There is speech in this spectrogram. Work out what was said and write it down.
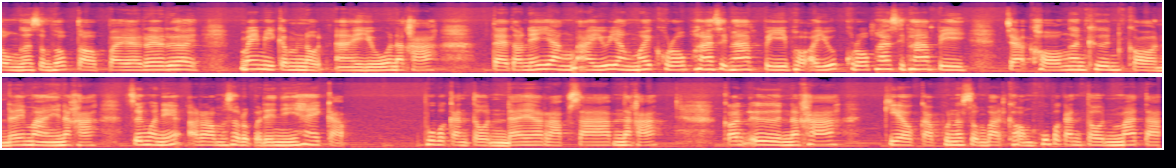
ส่งเงินสมทบต่อไปเรื่อยๆ ไม่มีกำหนดอายุนะคะ แต่ตอนนี้ยังอายุยังไม่ครบ 55 ปี พออายุครบ 55 ปี จะขอเงินคืนก่อนได้ไหมนะคะ ซึ่งวันนี้เรามาสรุปประเด็นนี้ให้กับผู้ประกันตนได้รับทราบนะคะ ก่อนอื่นนะคะเกี่ยวกับคุณสมบัติของผู้ประกันตนมาตรา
